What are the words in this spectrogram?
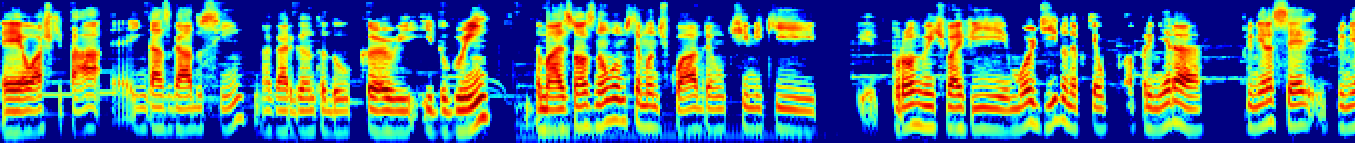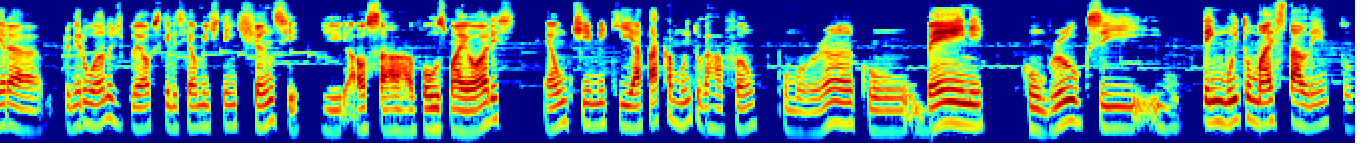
É, eu acho que tá é, engasgado sim na garganta do Curry e do Green, mas nós não vamos ter mano de quadra. É um time que provavelmente vai vir mordido, né? Porque é a primeira primeira série, primeira primeiro ano de playoffs que eles realmente têm chance de alçar voos maiores. É um time que ataca muito o garrafão, com o Moran, com o Bane, com o Brooks e tem muito mais talento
